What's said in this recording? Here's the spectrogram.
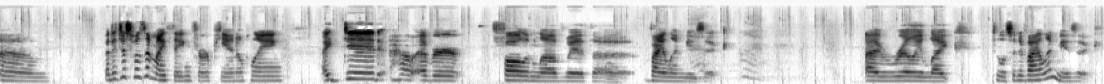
Um, but it just wasn't my thing for piano playing. I did, however, fall in love with uh, violin music. I really like to listen to violin music.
